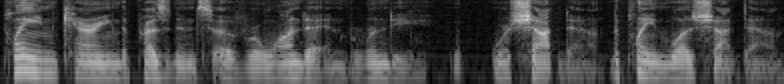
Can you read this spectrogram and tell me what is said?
plane carrying the presidents of Rwanda and Burundi were shot down. The plane was shot down,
